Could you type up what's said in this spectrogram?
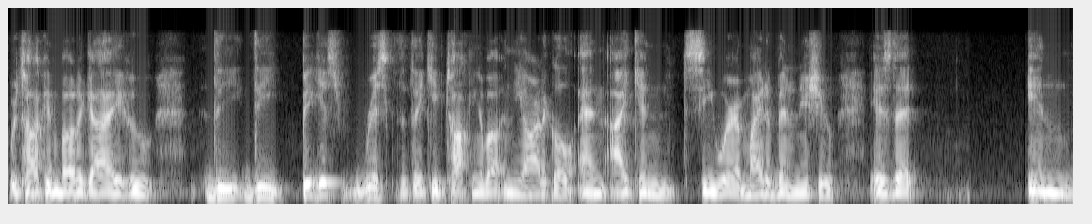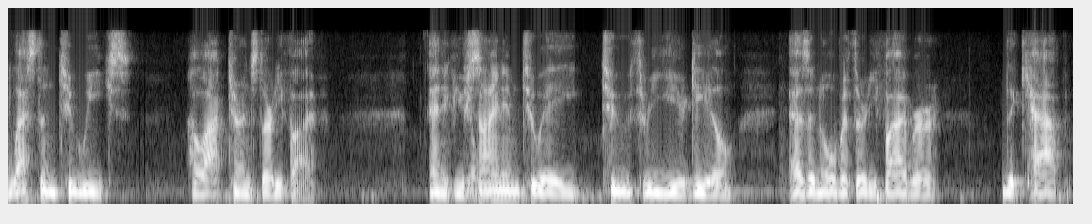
we're talking about a guy who the the biggest risk that they keep talking about in the article, and I can see where it might have been an issue, is that in less than two weeks, Halak turns thirty five, and if you sign him to a two three year deal as an over thirty fiver, the cap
